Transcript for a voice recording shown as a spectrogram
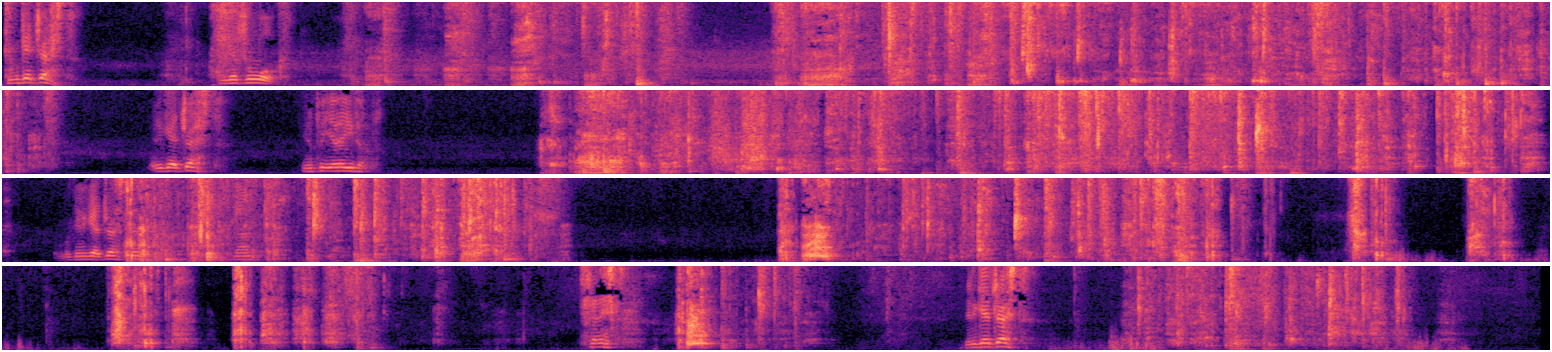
Come and get dressed. I'm going for a walk. You get dressed. You put your lead on. Gonna get dressed in. No. Finished. Gonna get dressed.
